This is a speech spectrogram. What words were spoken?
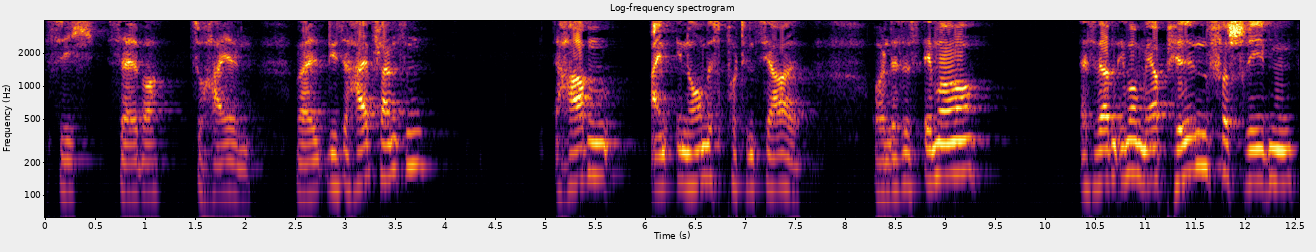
sich selber zu heilen. Weil diese Heilpflanzen haben ein enormes Potenzial. Und es ist immer es werden immer mehr Pillen verschrieben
